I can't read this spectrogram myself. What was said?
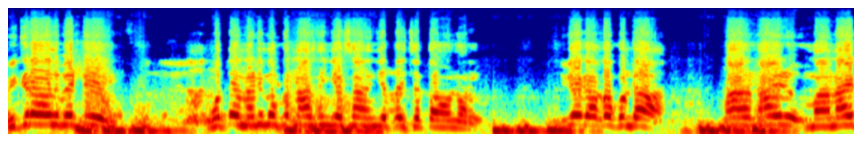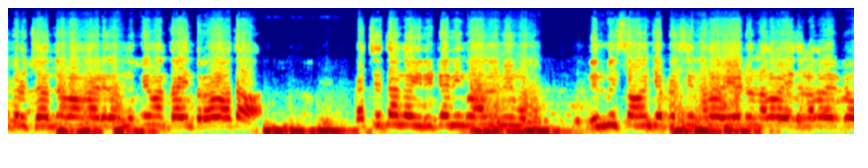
విగ్రహాలు పెట్టి మొత్తం నడిమంకులు నాశనం చేస్తానని చెప్పి చెప్తా ఉన్నారు. ఇవే కాకుండా మా నాయుడు మా నాయకుడు చంద్రబాబు నాయుడు గారు ముఖ్యమంత్రి అయిన తర్వాత ఖచ్చితంగా ఈ రిటైనింగ్ వాళ్ళని మేము నిర్మిస్తామని చెప్పేసి నలభై ఏడు నలభై ఐదు నలభై ఒకటో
